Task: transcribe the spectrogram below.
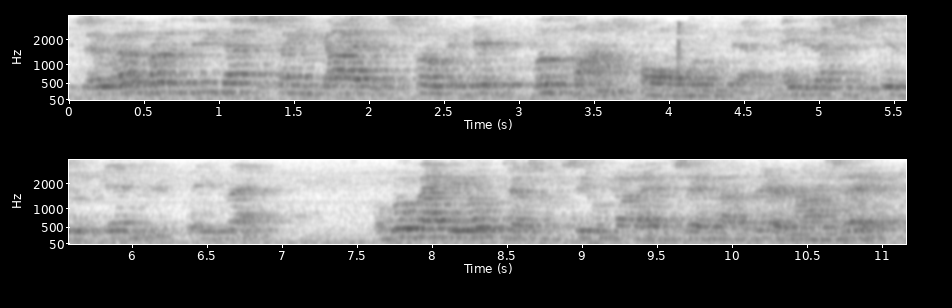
You say, well, Brother D, that's the same guy that spoke at different, both times Paul wrote that. Maybe that's just his opinion. Amen. We'll go back to the Old Testament and see what God had to say about it there in Isaiah.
